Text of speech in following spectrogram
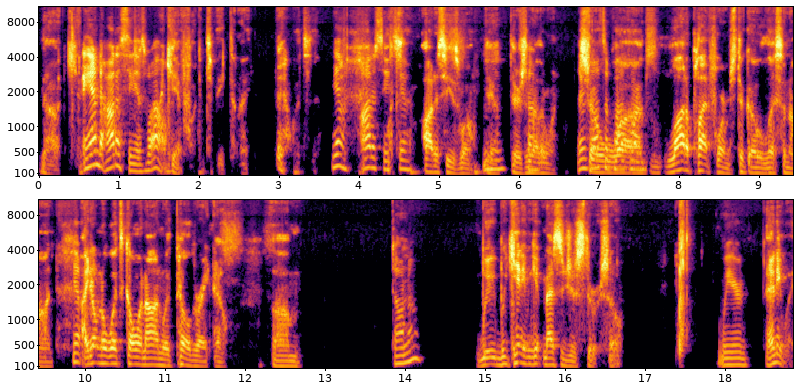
No, I can't, And Odysee as well. I can't fucking speak tonight. Yeah, what's, the- Yeah. Odysee what's too. Odysee as well. Yeah, Mhm. there's So, another one. There's lots of uh, platforms. a lot of platforms to go listen on. Yep. I don't know what's going on with Pilled right now. Um, Don't know. we we can't even get messages through. So Weird. anyway,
